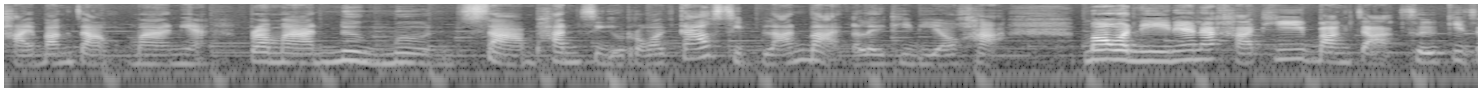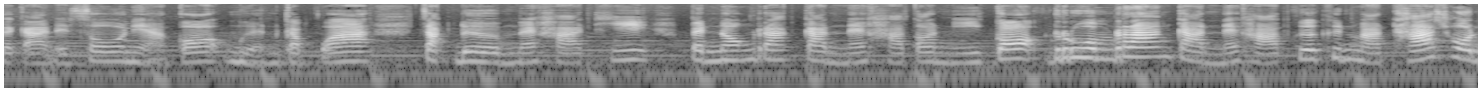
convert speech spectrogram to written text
ขายบางจากออกมาเนี่ยประมาณ 13,490 ล้านบาทกันเลยทีเดียวค่ะ มาวันนี้เนี่ยนะคะที่บางจากซื้อกิจการเอสโซเนี่ยก็เหมือนกับว่าจากเดิมนะคะที่เป็นน้องรักกันนะคะ ตอนนี้ก็รวมร่างกันนะคะ เพื่อขึ้นมาท้าชน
